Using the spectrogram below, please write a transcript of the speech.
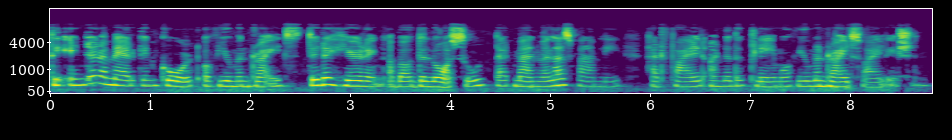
the Inter-American Court of Human Rights did a hearing about the lawsuit that Manuela's family had filed under the claim of human rights violation.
